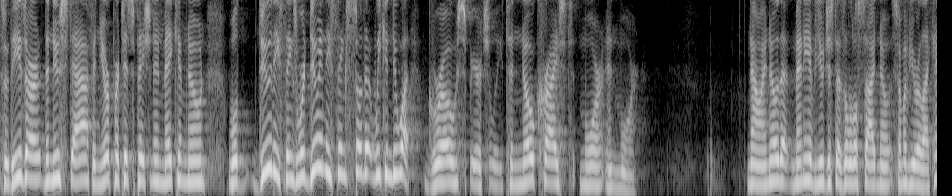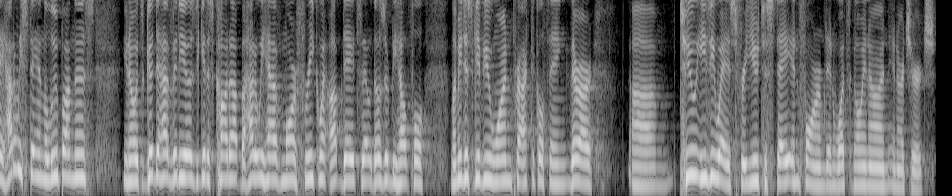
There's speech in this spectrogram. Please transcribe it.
So these are the new staff, and your participation in Make Him Known will do these things. We're doing these things so that we can do what? Grow spiritually, to know Christ more and more. Now, I know that many of you, just as a little side note, some of you are like, hey, how do we stay in the loop on this? You know, it's good to have videos to get us caught up, but how do we have more frequent updates? That, those would be helpful. Let me just give you one practical thing. There are um, two easy ways for you to stay informed in what's going on in our church.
